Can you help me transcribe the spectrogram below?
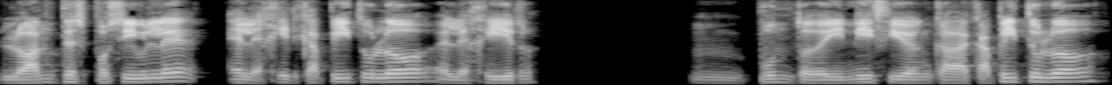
lo antes posible elegir capítulo, elegir mm, punto de inicio en cada capítulo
